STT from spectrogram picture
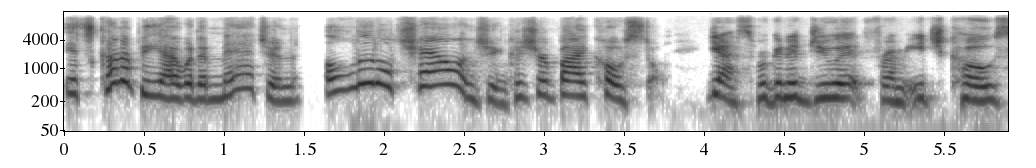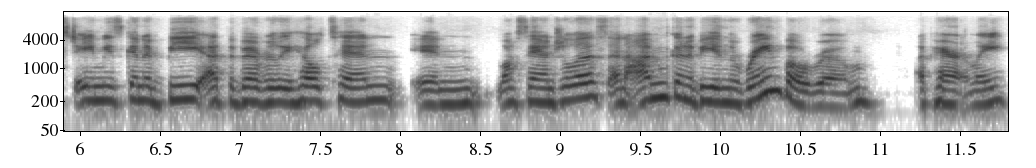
it's going to be, I would imagine, a little challenging because you're bi coastal. Yes, we're going to do it from each coast. Amy's going to be at the Beverly Hilton in Los Angeles, and I'm going to be in the Rainbow Room, apparently.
